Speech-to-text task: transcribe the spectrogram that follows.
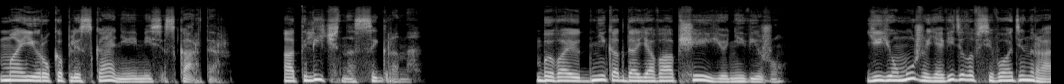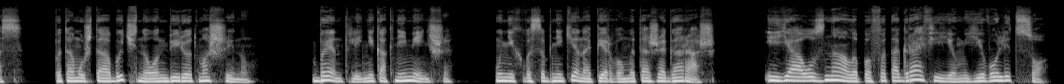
Мои рукоплескания, миссис Картер. Отлично сыграно. Бывают дни, когда я вообще ее не вижу. Ее мужа я видела всего один раз, потому что обычно он берет машину. Бентли никак не меньше. У них в особняке на первом этаже гараж. И я узнала по фотографиям его лицо.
